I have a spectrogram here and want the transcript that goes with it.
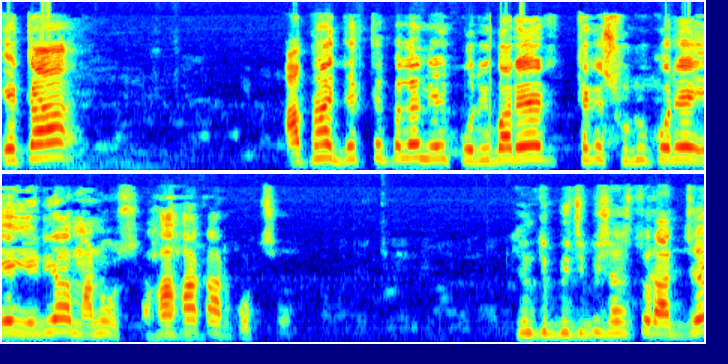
এটা আপনারা দেখতে পেলেন এই পরিবারের থেকে শুরু করে এই এরিয়ার মানুষ হাহাকার করছে। কিন্তু বিজেপি শাসিত রাজ্যে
